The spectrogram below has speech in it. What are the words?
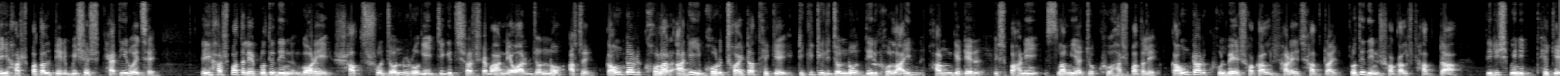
এই হাসপাতালটির বিশেষ খ্যাতি রয়েছে। এই হাসপাতালে প্রতিদিন গড়ে সাতশো জন রোগী চিকিৎসা সেবা নেওয়ার জন্য আসে। কাউন্টার খোলার আগেই ভোর ছয়টা থেকে টিকিটের জন্য দীর্ঘ লাইন ফার্মগেটের ইস্পাহানি ইসলামিয়া চক্ষু হাসপাতালে। কাউন্টার খুলবে সকাল সাড়ে সাতটায়। প্রতিদিন সকাল সাতটা তিরিশ মিনিট থেকে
